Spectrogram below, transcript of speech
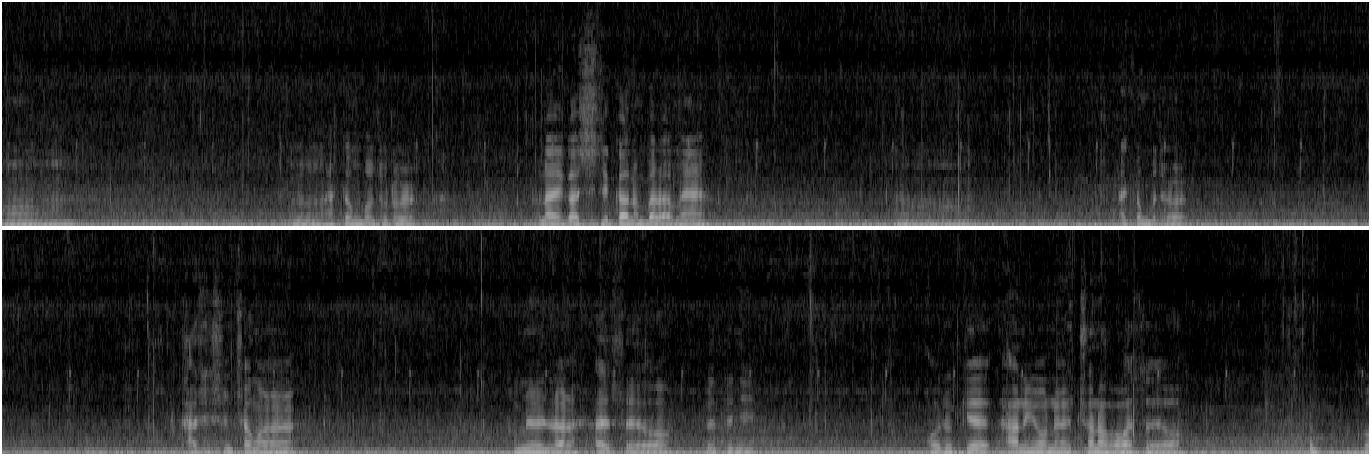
어, 그 활동 보조를 큰아이가 시집 가는 바람에 어, 활동 보조를 다시 신청을 금요일 날 했어요. 그랬더니 어저께 한의원에 전화가 왔어요. 그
